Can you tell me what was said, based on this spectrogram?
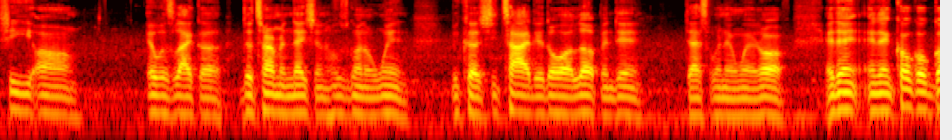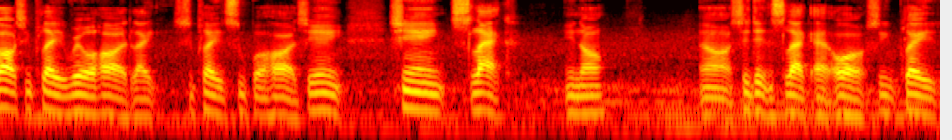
she um it was like a determination who's gonna win because she tied it all up and then that's when it went off. And then and then Coco Gauff, she played real hard. Like she played super hard. She ain't she ain't slack, you know. Uh, she didn't slack at all. She played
